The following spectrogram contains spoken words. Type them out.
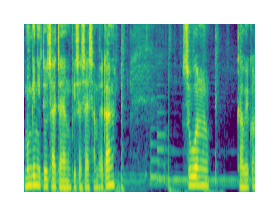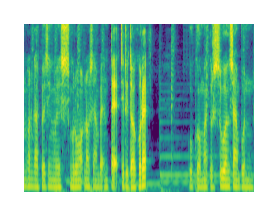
Mungkin itu saja yang bisa saya sampaikan. Suwun gawe kon-kon kabeh sing wis ngrungokno sampai entek cerita rek. Uga matur suwun sampun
